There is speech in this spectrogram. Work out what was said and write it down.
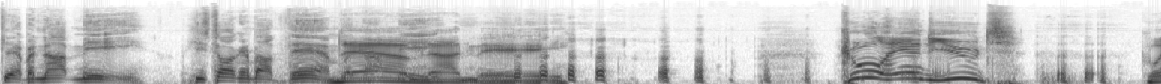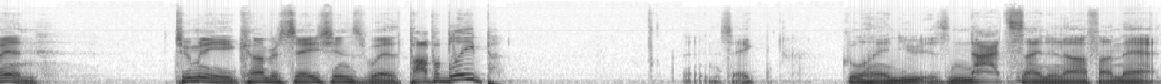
Yeah, but not me. He's talking about them, but Them, not me. not me. cool hand Ute. Quin, too many conversations with Papa Bleep. And say, Cool Hand Ute is not signing off on that.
